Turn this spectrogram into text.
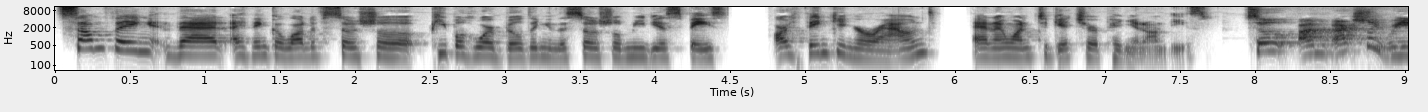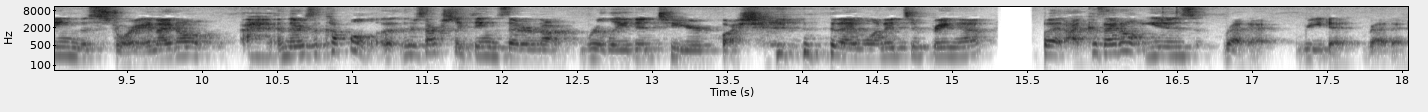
something that I think a lot of social people who are building in the social media space are thinking around. And I wanted to get your opinion on these. So I'm actually reading this story, and I don't. And there's a couple. There's actually things that are not related to your question that I wanted to bring up, but because I don't use Reddit, read it, Reddit,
